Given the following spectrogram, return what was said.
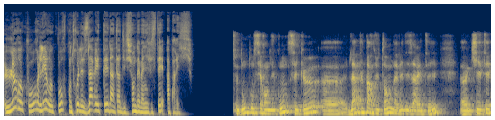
le recours, les recours contre les arrêtés d'interdiction de manifester à Paris. Ce dont on s'est rendu compte, c'est que euh, la plupart du temps, on avait des arrêtés euh, euh, qui étaient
